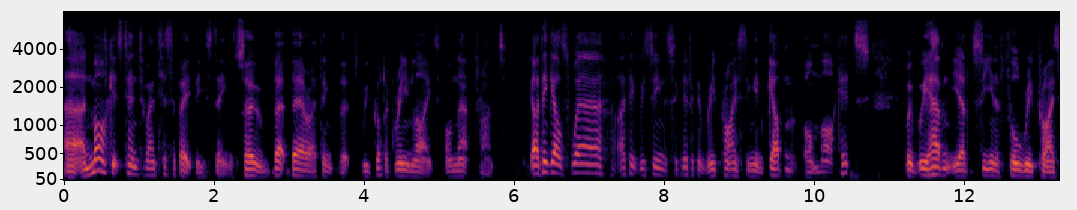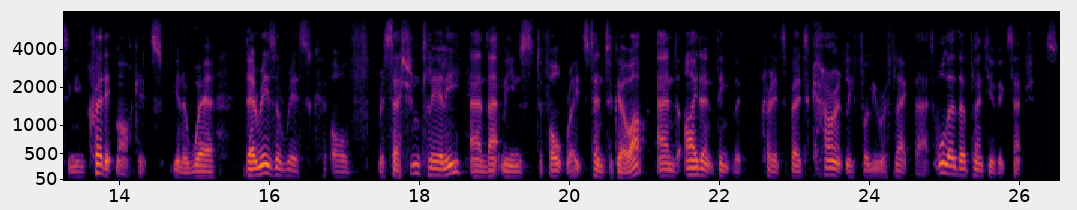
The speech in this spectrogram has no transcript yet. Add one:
uh, and markets tend to anticipate these things. So that there, I think that we've got a green light on that front. I think elsewhere, I think we've seen a significant repricing in government bond markets, but we haven't yet seen a full repricing in credit markets, you know, where there is a risk of recession, clearly, and that means default rates tend to go up. And I don't think that credit spreads currently fully reflect that, although there are plenty of exceptions.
